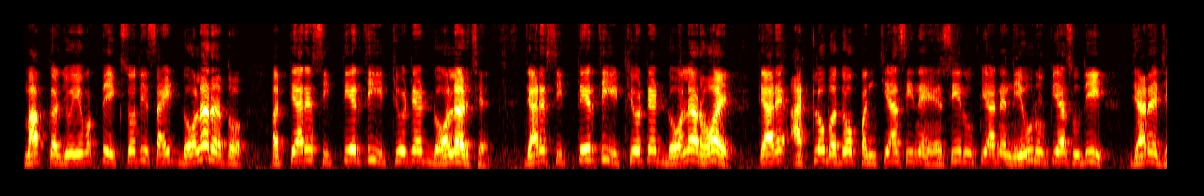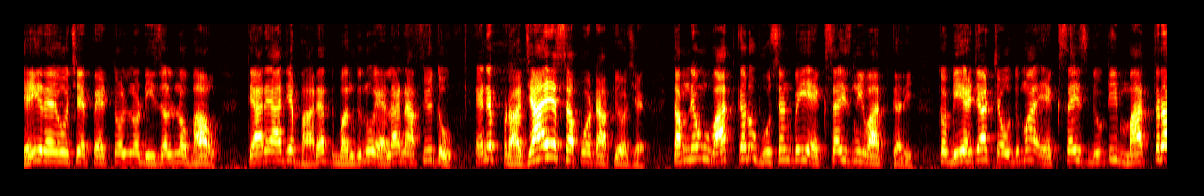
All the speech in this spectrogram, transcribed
માફ કરજો, એ વખતે એકસોથી સાહીઠ ડોલર હતો. અત્યારે સિત્તેરથી ઇઠ્યોતેર ડોલર છે. જ્યારે સિત્તેરથી ઇઠ્યોતેર ડોલર હોય, ત્યારે આટલો બધો પંચ્યાસી ને એંસી રૂપિયા અને નેવું રૂપિયા સુધી જ્યારે જઈ રહ્યો છે પેટ્રોલનો, ડીઝલનો ભાવ ત્યારે આ જે ભારત બંધનું એલાન આપ્યું હતું. એને પ્રજાએ સપોર્ટ આપ્યો છે. તમને હું વાત કરું ભૂષણભાઈ એક્સાઇઝની વાત કરી. તો બે હજાર ચૌદમાં એક્સાઇઝ ડ્યુટી માત્ર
